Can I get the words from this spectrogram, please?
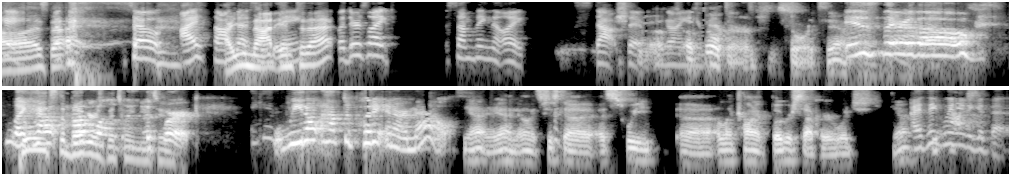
okay, no, that's not. okay. So I thought. Are you that not into that? But there's like something that like stops it from going a in your filter mouth. of sorts, yeah. Is there though? Like Who how, eats the how boogers well between does you this two? work? We don't have to put it in our mouth. Yeah, yeah, no, it's just a, a sweet uh, electronic booger sucker, which, yeah. I think we need to get that.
